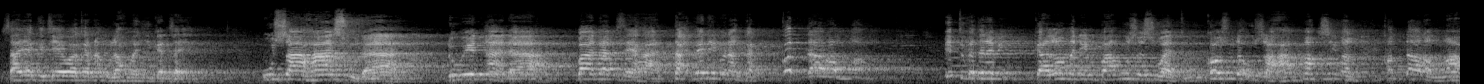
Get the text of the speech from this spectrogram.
Saya kecewa karena ulah majikan saya. Usaha sudah duit ada badan sehat tak jadi berangkat. Allah itu kata Nabi kalau menimpamu sesuatu kau sudah usaha maksimal. Allah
